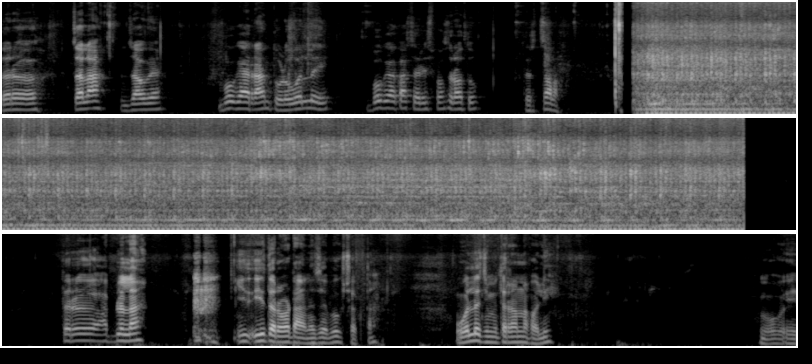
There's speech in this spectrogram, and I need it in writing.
तर चला जाऊया. बघूया रान थोडं वरलं आहे बघूया कसा रिस्पॉन्स राहतो. तर चला. तर आपल्याला इ इथं रोटा आणायचं आहे बघू शकता. ओलंच आहे मित्रांनो खाली. बघू हे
